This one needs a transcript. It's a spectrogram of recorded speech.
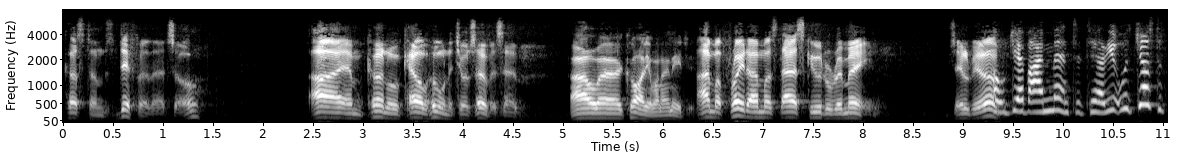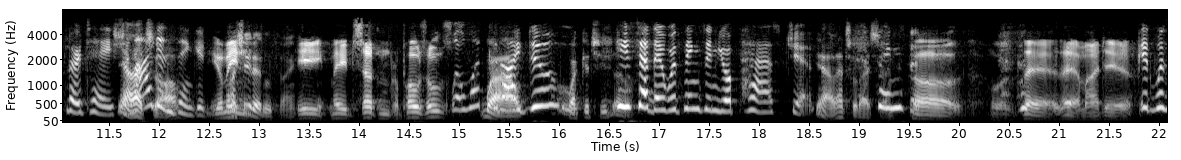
Customs differ, that's all. I am Colonel Calhoun at your service, sir. I'll uh, call you when I need you. I'm afraid I must ask you to remain. Sylvia? Oh, Jeff, I meant to tell you. It was just a flirtation. Yeah, that's I didn't all. think it. You Well, mean she didn't think. he made certain proposals? Well, what Well, could I do? what could she do? He said there were things in your past, Jeff. Yeah, that's what I said. Things that. Oh, well, there, there, my dear. It was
